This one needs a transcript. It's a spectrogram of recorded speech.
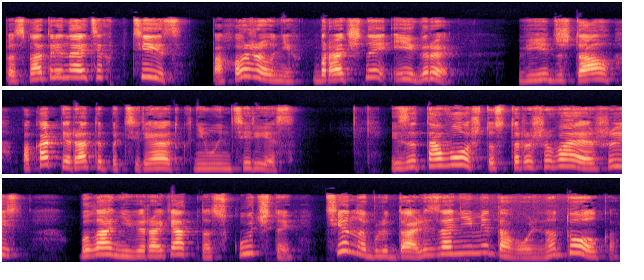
«Посмотри на этих птиц! Похоже, у них брачные игры!» Вид ждал, пока пираты потеряют к ним интерес. Из-за того, что сторожевая жизнь была невероятно скучной, те наблюдали за ними довольно долго.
